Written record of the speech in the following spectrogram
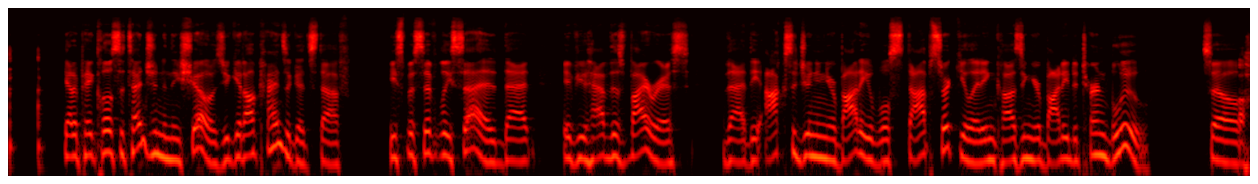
got to pay close attention in these shows. You get all kinds of good stuff. He specifically said that if you have this virus, that the oxygen in your body will stop circulating, causing your body to turn blue. So oh.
